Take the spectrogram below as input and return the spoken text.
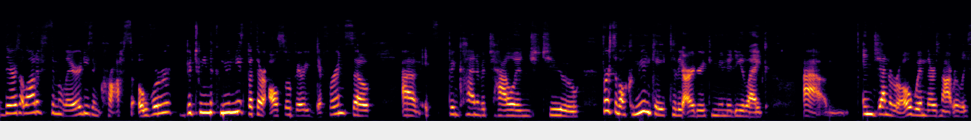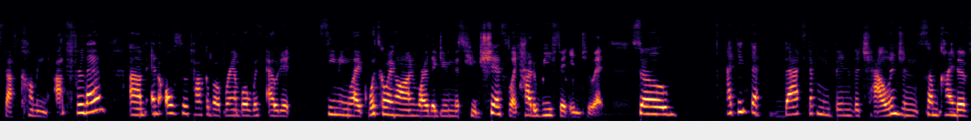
there's a lot of similarities and crossover between the communities, but they're also very different. So um, it's been kind of a challenge to, first of all, communicate to the artery community like, um, in general when there's not really stuff coming up for them um, and also talk about bramble without it seeming like what's going on? Why are they doing this huge shift? Like how do we fit into it? So I think that that's definitely been the challenge and some kind of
